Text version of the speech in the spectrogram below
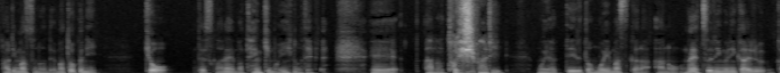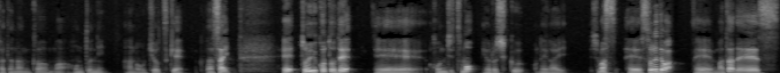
ありますので、まあ、特に今日ですかね、まあ、天気もいいので えー、あの、取り締まりもやっていると思いますから、あのね、ツーリングに行かれる方なんかは、まあ、本当に、あの、お気をつけください。え、ということで、えー、本日もよろしくお願いします。えー、それでは、えー、またです。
